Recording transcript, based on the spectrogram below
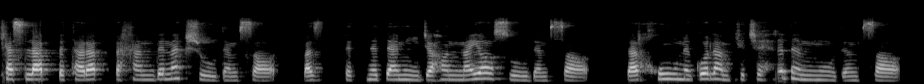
کس لب به طرب به خنده نگشود امسال از فتنه دمی جهان نیاسود امسال. در خون گلم که چهره بنمود امسال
